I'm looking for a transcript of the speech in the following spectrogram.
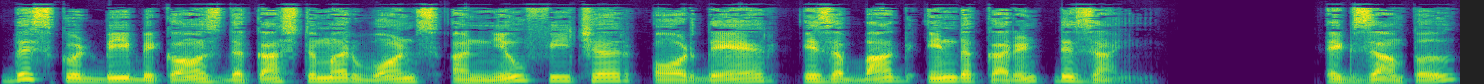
This could be because the customer wants a new feature or there is a bug in the current design. Example,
